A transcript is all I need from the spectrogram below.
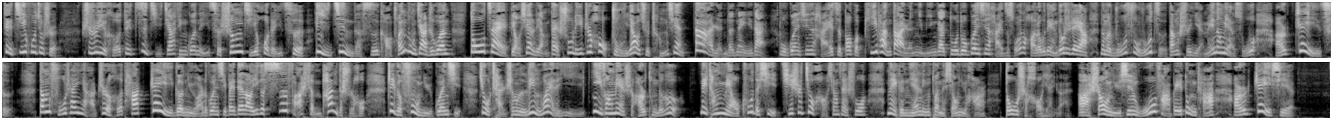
这个几乎就是。失之愈合对自己家庭观的一次升级或者一次递进的思考，传统价值观都在表现两代疏离之后，主要去呈现大人的那一代不关心孩子，包括批判大人，你们应该多多关心孩子。所有的好莱坞电影都是这样。那么如父如子，当时也没能免俗。而这一次，当福山雅治和他这一个女儿的关系被带到一个司法审判的时候，这个父女关系就产生了另外的意义。一方面是儿童的恶。那场秒哭的戏，其实就好像在说，那个年龄段的小女孩都是好演员啊，少女心无法被洞察，而这些。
